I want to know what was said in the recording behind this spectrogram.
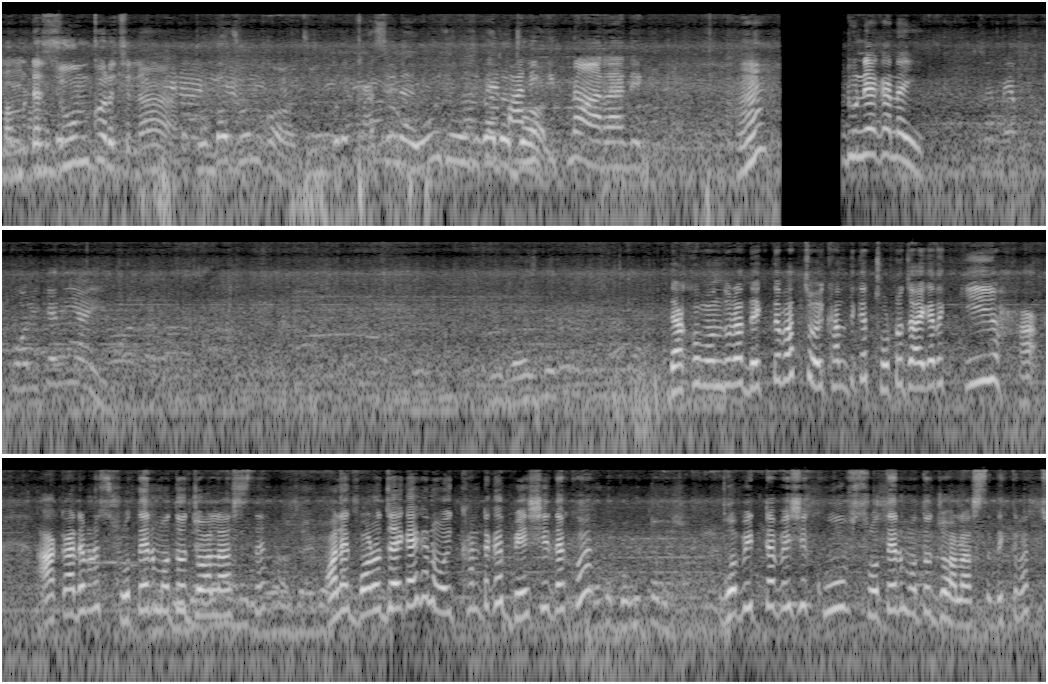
মাম্মিটা জুম করেছে না তোমরা জুম কর জুম করে কাছে নাই ওই যে ওই জায়গাটা জল कितना आ रहा है देख হ্যাঁ দুনিয়া কা নাই खोल के नहीं आई দেখো বন্ধুরা দেখতে পাচ্ছ ওইখান থেকে ছোট জায়গাতে কি হা- আকারে মানে স্রোতের মতো জল আসতে অনেক বড় জায়গা এখানে ওইখান থেকে বেশি দেখো, গভীরটা বেশি, খুব স্রোতের মতো জল আসতে দেখতে পাচ্ছ?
